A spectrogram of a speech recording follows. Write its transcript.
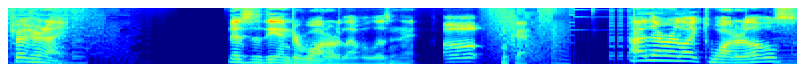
Treasure Knight. This is the underwater level, isn't it? Oh, okay. I've never liked water levels.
